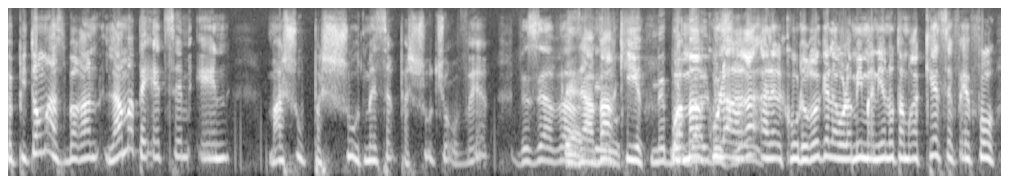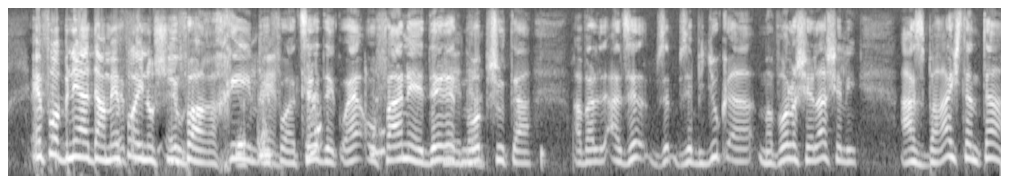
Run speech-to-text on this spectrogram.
ופתאום ההסברה, למה בעצם אין... משהו פשוט, מסר פשוט שעובר. וזה עבר. זה עבר, כאילו, כי הוא אמר, על הכדורגל העולמי מעניין אותם רק כסף, איפה, איפה בני אדם, איפה האנושיות. איפה הערכים, כן. איפה הצדק. הוא היה הופעה נהדרת, מאוד פשוטה, אבל זה, זה, זה בדיוק המבוא לשאלה שלי. ההסברה השתנתה,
